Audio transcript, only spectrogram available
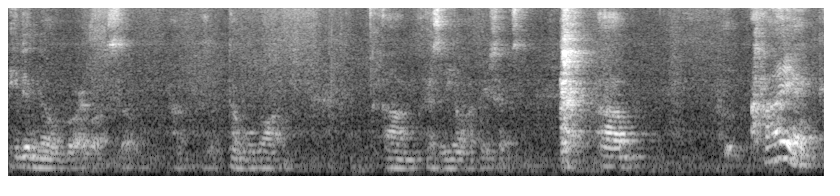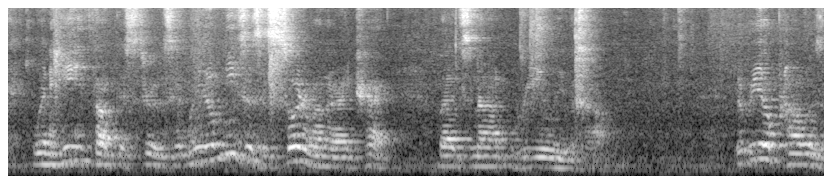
He didn't know who I was, so uh, double wrong, um, as the author says. Um, Hayek, when he thought this through, said, well, you know, Mises is sort of on the right track but it's not really the problem. The real problem is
